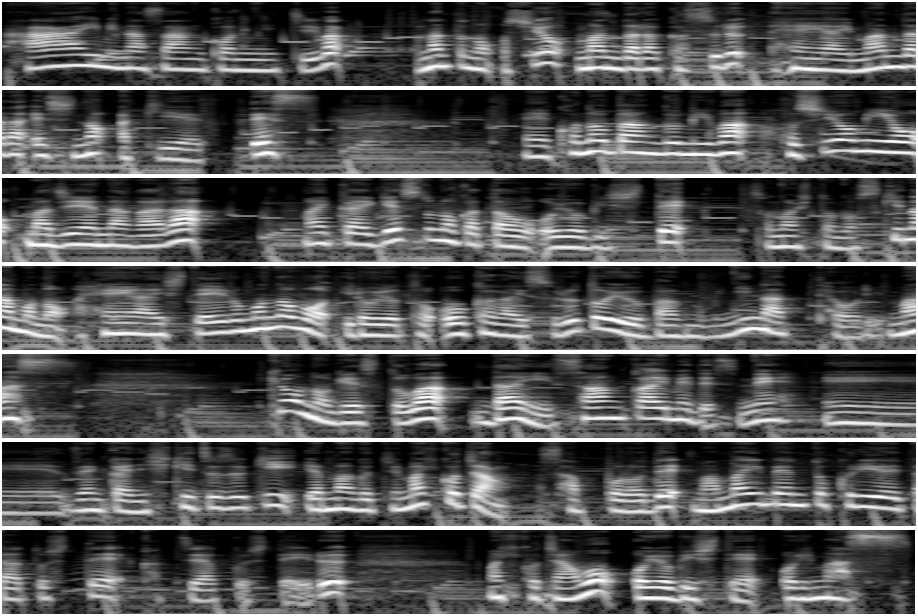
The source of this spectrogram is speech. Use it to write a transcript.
はい皆さんこんにちは。あなたの推しをマンダラ化する偏愛マンダラ絵師のあきえです、えーこの番組は星読みを交えながら毎回ゲストの方をお呼びしてその人の好きなもの偏愛しているものをいろいろとお伺いするという番組になっております。今日のゲストは第3回目ですね、えー前回に引き続き山口真紀子ちゃん札幌でママイベントクリエイターとして活躍しているまきこちゃんをお呼びしております。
